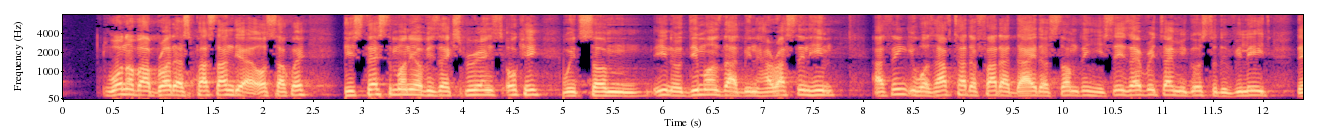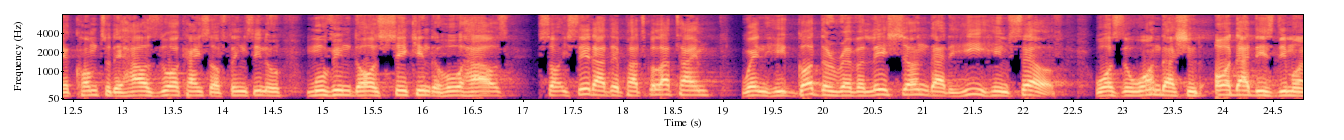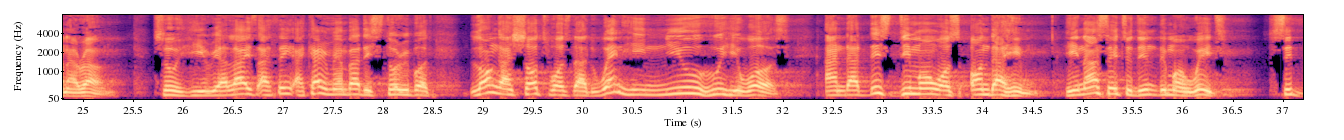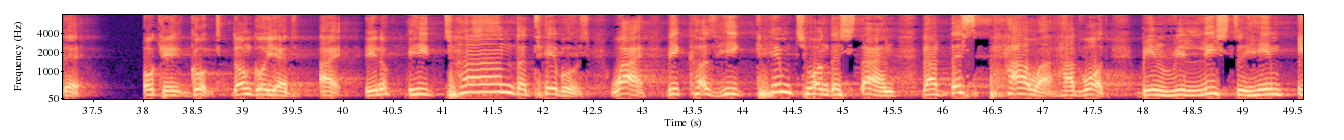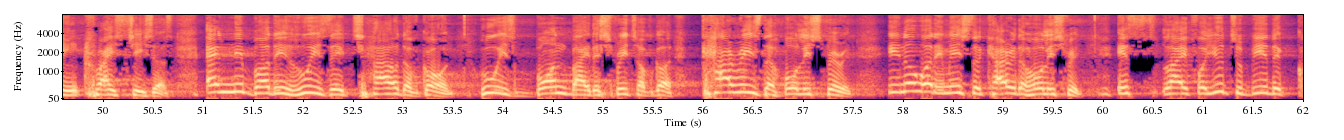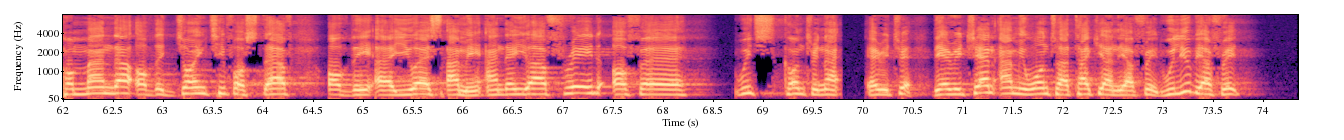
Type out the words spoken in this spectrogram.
one of our brothers, Pastor Andy Osakwe, his testimony of his experience, okay, with some, you know, demons that had been harassing him. I think it was after the father died or something. He says every time he goes to the village, they come to the house, do all kinds of things, you know, moving doors, shaking the whole house. So he said at a particular time when he got the revelation that he himself was the one that should order this demon around. So he realized, I think, I can't remember the story, but long and short was that when he knew who he was and that this demon was under him, he now said to the demon, Wait, sit there. Okay, go. Don't go yet. I, you know, he turned the tables. Why? Because he came to understand that this power had what? Been released to him in Christ Jesus. Anybody who is a child of God, who is born by the Spirit of God, carries the Holy Spirit. You know what it means to carry the Holy Spirit? It's like for you to be the commander of the Joint Chief of Staff of the uh, U.S. Army, and then you are afraid of uh, which country now? Eritrea. The Eritrean army want to attack you, and they're afraid. Will you be afraid?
